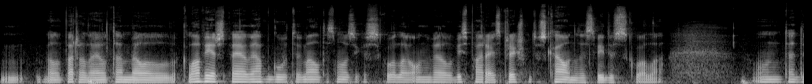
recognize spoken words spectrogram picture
vēl paralēli tam vēl klavieru spēli apgūta Maltas mūzikas skolā un vēl vispārējais priekšmetus Kaunas vidusskolā. Un tad,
